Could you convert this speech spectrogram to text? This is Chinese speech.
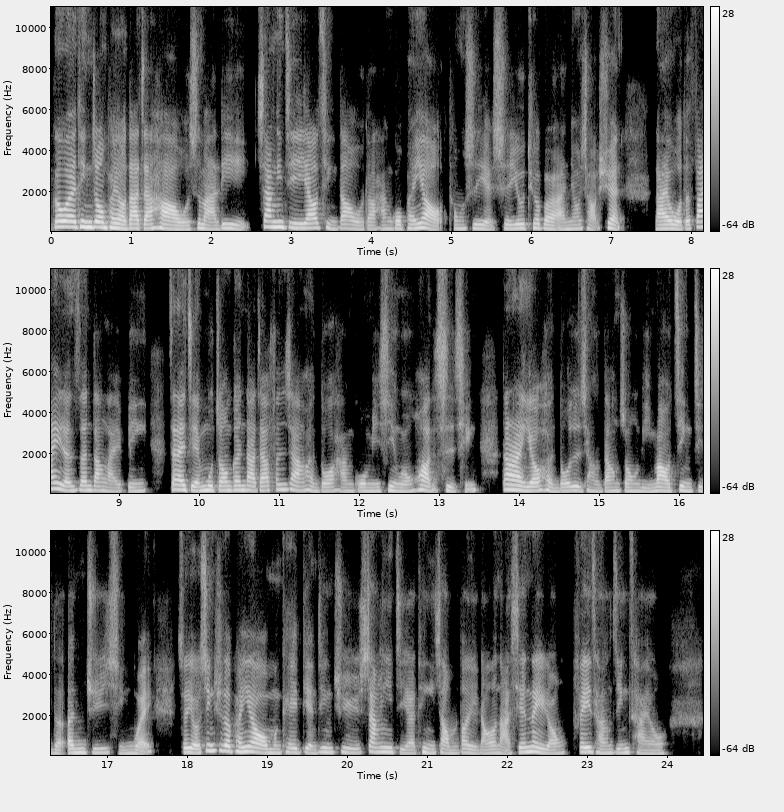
各位听众朋友，大家好，我是玛丽。上一集邀请到我的韩国朋友，同时也是 YouTuber 安妞小炫。来我的翻译人生当来宾，在节目中跟大家分享很多韩国迷信文化的事情，当然也有很多日常当中礼貌禁忌的 NG 行为。所以有兴趣的朋友，我们可以点进去上一集来听一下，我们到底聊了哪些内容，非常精彩哦。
